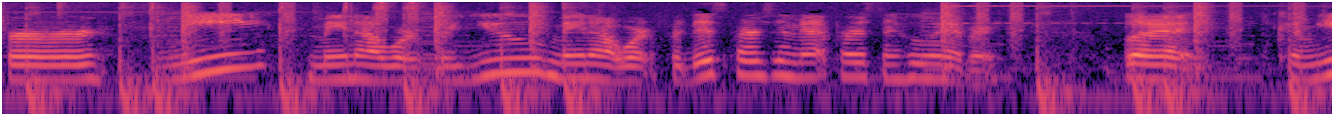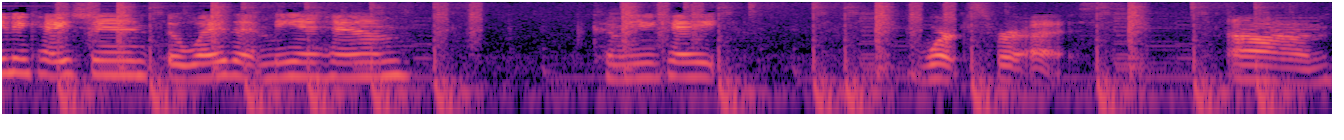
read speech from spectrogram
for me may not work for you, may not work for this person, that person, whoever. But communication, the way that me and him communicate, works for us. Um,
